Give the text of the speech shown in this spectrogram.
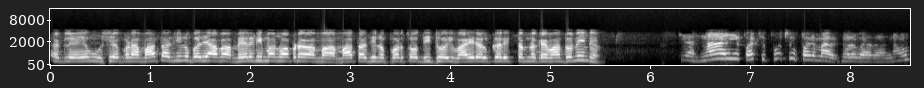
એટલે એવું છે પણ આ માતાજીનું પછી આ મેલડીમાંનું આપણે માતાજી માતાજીનો પરચો દીધો એ વાયરલ કરી તમને કઈ વાંધો નહીં ને? ના એ પછી પૂછું પણ મારા ઘરવાળાને.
